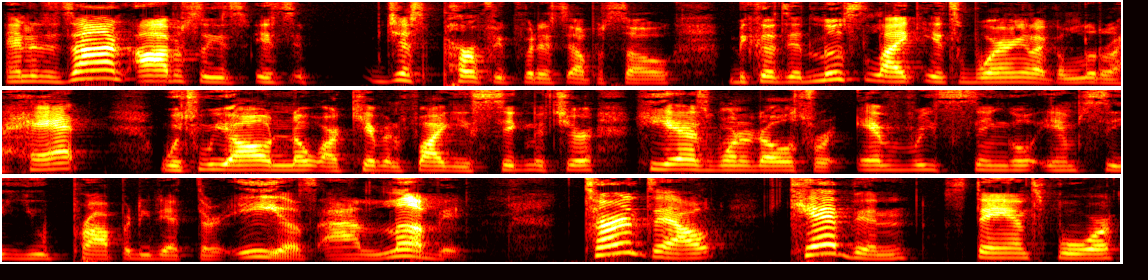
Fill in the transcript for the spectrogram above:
And the design obviously is, is just perfect for this episode because it looks like it's wearing like a little hat, which we all know are Kevin Feige's signature. He has one of those for every single MCU property that there is. I love it. Turns out Kevin stands for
